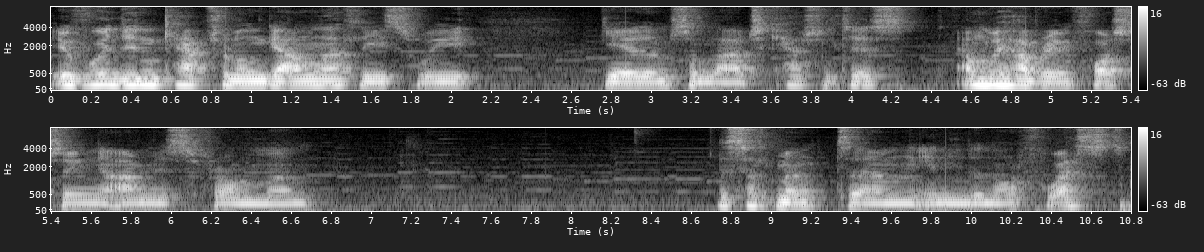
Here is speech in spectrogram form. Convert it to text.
If we didn't capture Longannon, at least we gave them some large casualties. And we have reinforcing armies from um, the settlement um, in the northwest.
